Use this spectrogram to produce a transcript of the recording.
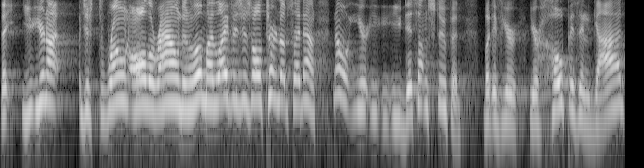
that you're not just thrown all around and, oh, my life is just all turned upside down. No, you you did something stupid. But if your, your hope is in God,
